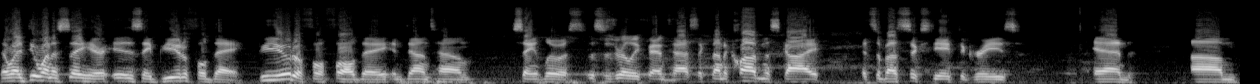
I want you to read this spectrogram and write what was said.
Now, what I do want to say here is a beautiful day, beautiful fall day in downtown St. Louis. This is really fantastic. Not a cloud in the sky. It's about 68 degrees. And um,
